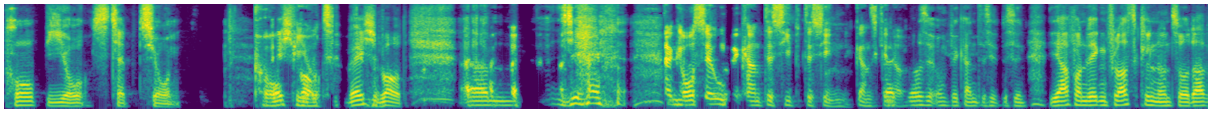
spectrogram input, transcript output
Probiozeption. Probiozeption. Welch Wort? ähm, ja. Der große unbekannte siebte Sinn, ganz genau. Der große unbekannte siebte Sinn. Ja, von wegen Floskeln und so, da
